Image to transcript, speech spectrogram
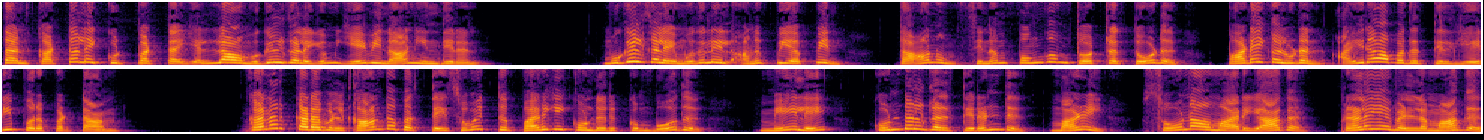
தன் கட்டளைக்குட்பட்ட எல்லா முகில்களையும் ஏவினான் இந்திரன். முகில்களை முதலில் அனுப்பிய பின் தானும் சினம் பொங்கும் தோற்றத்தோடு படைகளுடன் ஐராவதத்தில் ஏறி புறப்பட்டான். கனற்கடவுள் காண்டபத்தை சுவைத்து பருகிக் கொண்டிருக்கும் போது மேலே கொண்டல்கள் திரண்டு மழை சோனாமாரியாக பிரளய வெள்ளமாக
